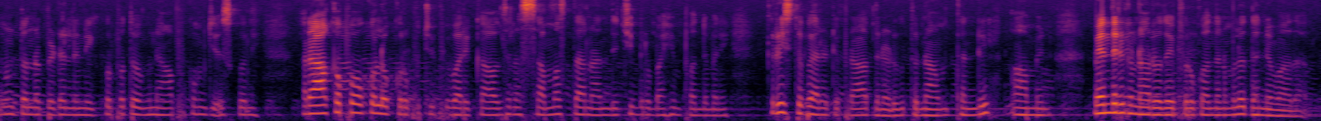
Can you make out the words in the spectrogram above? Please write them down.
ఉంటున్న బిడ్డల్ని నీ కృపతో జ్ఞాపకం చేసుకొని రాకపోకలో కృప చూపి వారికి కావాల్సిన సమస్తాన్ని అందించి మీరు మహిం పొందమని క్రీస్తు పేరటి ప్రార్థన అడుగుతున్నాం తండ్రి. ఆమెన్. మెందరికి నా హృదయపూర్వక వందనములు. ధన్యవాదాలు.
